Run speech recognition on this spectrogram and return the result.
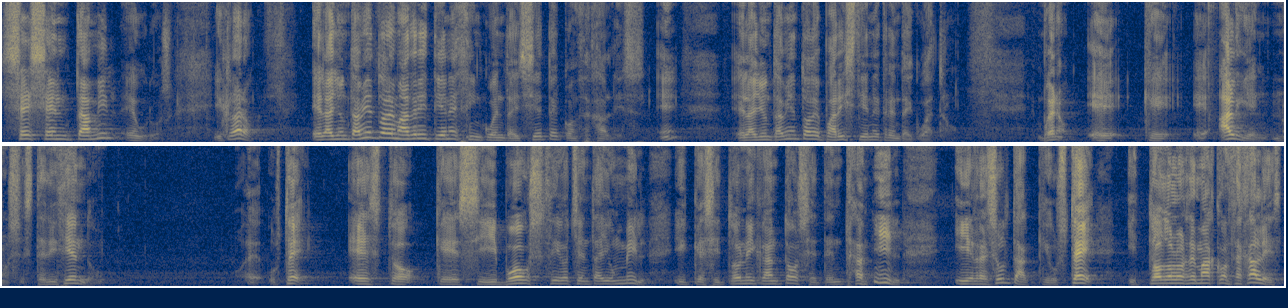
60.000 euros. Y claro, el Ayuntamiento de Madrid tiene 57 concejales. ¿eh? El Ayuntamiento de París tiene 34. Bueno, eh, que eh, alguien nos esté diciendo, usted, esto que si Vox 81.000 y que si Tony Cantó 70.000 y resulta que usted y todos los demás concejales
